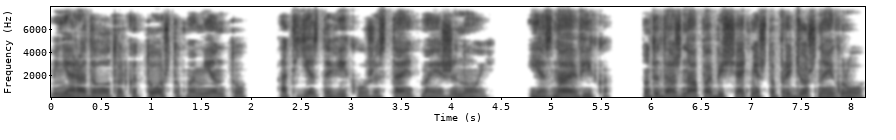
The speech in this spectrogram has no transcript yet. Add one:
Меня радовало только то, что к моменту отъезда Вика уже станет моей женой. Я знаю, Вика, но ты должна пообещать мне, что придешь на игру.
